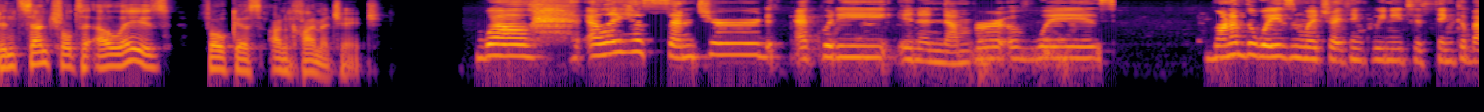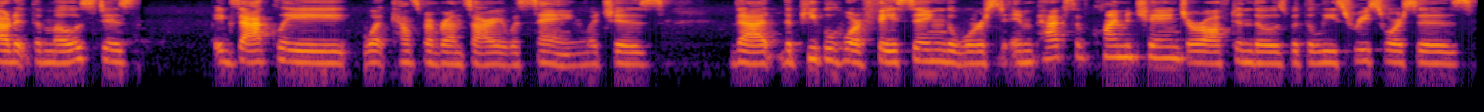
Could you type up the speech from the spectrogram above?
been central to LA's focus on climate change? Well, LA has centered equity in a number of ways. One of the ways in which I think we need to think about it the most is exactly what Councilmember Ansari was saying, which is that the people who are facing the worst impacts of climate change are often those with the least resources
